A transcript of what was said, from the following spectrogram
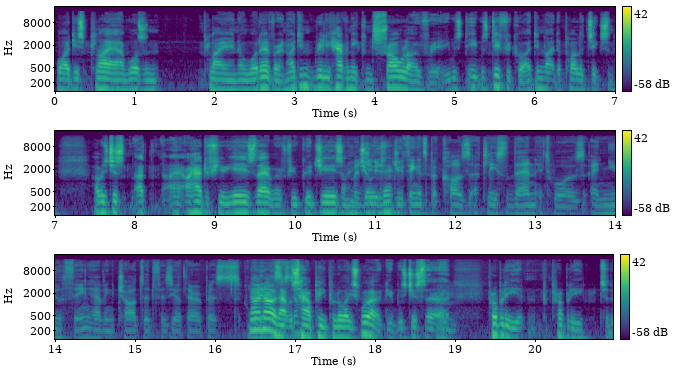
why this player wasn't playing or whatever, and I didn't really have any control over it. It was it was difficult. I didn't like the politics, and I was just I, I had a few years there, were a few good years. I but do enjoyed you, it. do you think it's because at least then it was a new thing, having chartered physiotherapists? No, no, that was how people always worked. It was just that, uh, Mm. probably probably to the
